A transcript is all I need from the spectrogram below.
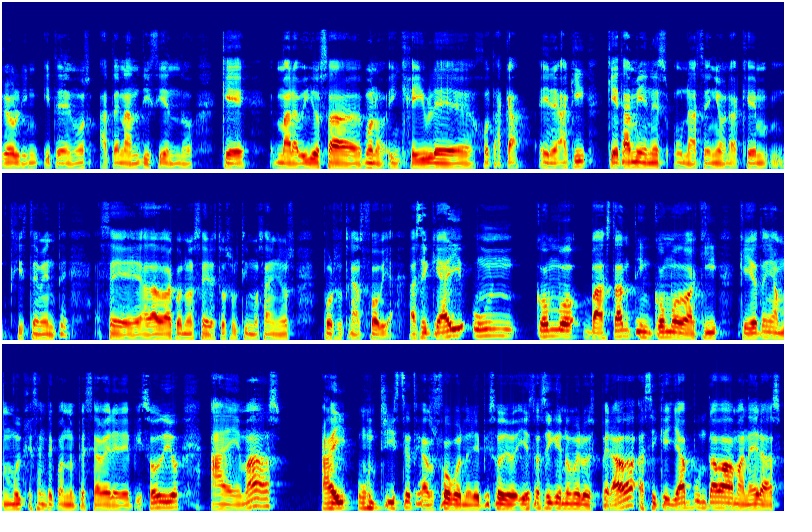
Rowling y tenemos a Tenant diciendo que maravillosa, bueno, increíble JK eh, aquí, que también es una señora que tristemente se ha dado a conocer estos últimos años por su transfobia. Así que hay un combo bastante incómodo aquí que yo tenía muy presente cuando empecé a ver el episodio. Además, hay un chiste transfobo en el episodio y esto sí que no me lo esperaba, así que ya apuntaba a maneras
